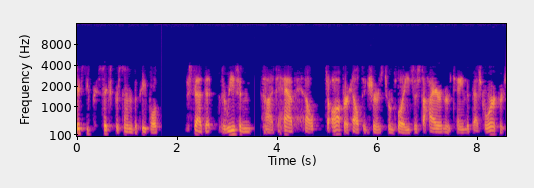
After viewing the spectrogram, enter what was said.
66% of the people said that the reason uh, to have health, to offer health insurance to employees is to hire and retain the best workers.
